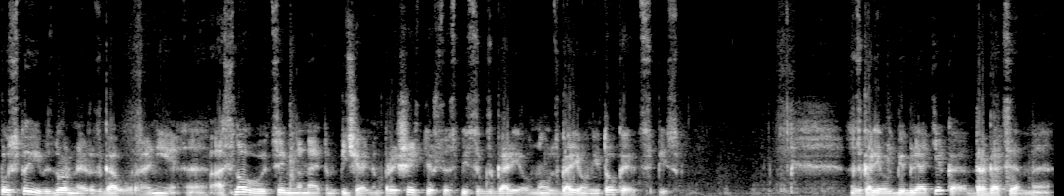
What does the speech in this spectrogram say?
пустые вздорные разговоры. Они э, основываются именно на этом печальном происшествии, что список сгорел. Ну, сгорел не только этот список. Сгорела библиотека, драгоценная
